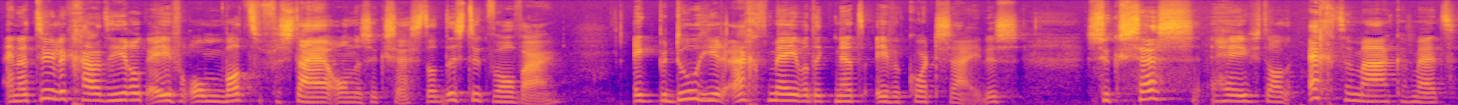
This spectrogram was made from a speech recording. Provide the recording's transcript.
En natuurlijk gaat het hier ook even om wat versta je onder succes. Dat is natuurlijk wel waar. Ik bedoel hier echt mee wat ik net even kort zei. Dus succes heeft dan echt te maken met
